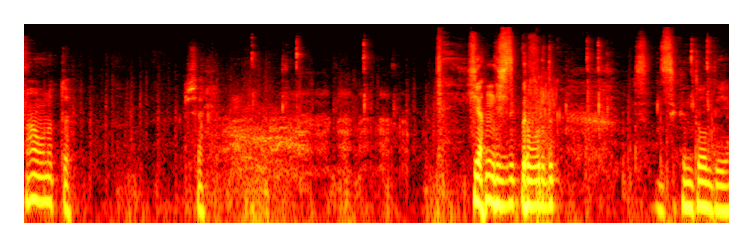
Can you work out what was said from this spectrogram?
Ha unuttu. Güzel. Yanlışlıkla vurduk. Sıkıntı oldu ya.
